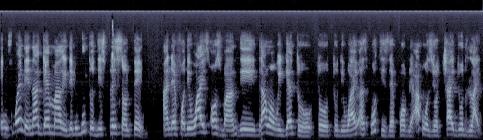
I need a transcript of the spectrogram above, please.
It's when they now get married, they begin to display something. And then for the wise husband, the that one we get to to to the wife. And what is the problem? How was your childhood like?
